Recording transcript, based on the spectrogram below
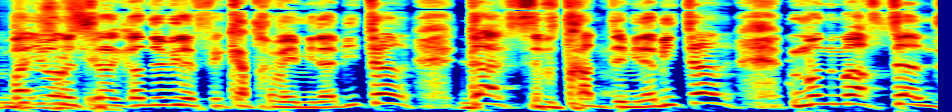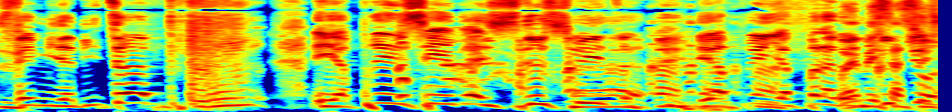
Bayonne, c'est la grande ville, elle fait 80 000 habitants. Dax, 30 000 habitants. Mont-de-Marsan, 20 000 habitants. Et après, c'est ainsi de suite. Et après, il n'y a pas la même mais ça se culture.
